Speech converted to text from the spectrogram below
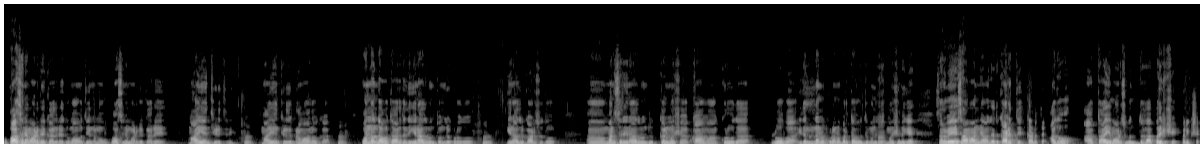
ಉಪಾಸನೆ ಮಾಡಬೇಕಾದ್ರೆ ಧುಮಾವತಿಯನ್ನು ನಾವು ಉಪಾಸನೆ ಮಾಡಬೇಕಾದ್ರೆ ಮಾಯೆ ಅಂತ ಹೇಳ್ತೀವಿ. ಮಾಯೆ ಅಂತ ಹೇಳಿದ್ರೆ ಭ್ರಮಾಲೋಕ ಒಂದೊಂದು ಅವತಾರದಲ್ಲಿ ಏನಾದರೂ ಒಂದು ತೊಂದರೆ ಕೊಡೋದು ಏನಾದರೂ ಕಾಡಿಸೋದು ಮನಸ್ಸಲ್ಲಿ ಏನಾದರೂ ಒಂದು ಕಲ್ಮಶ ಕಾಮ ಕ್ರೋಧ ಲೋಭ ಇದೆಲ್ಲನೂ ಕೂಡ ಬರ್ತಾ ಹೋಗುತ್ತೆ ಮನುಷ್ಯ ಮನುಷ್ಯನಿಗೆ. ಸರ್ವೇ ಸಾಮಾನ್ಯವಾಗಿ ಅದು ಕಾಡುತ್ತೆ. ಕಾಣುತ್ತೆ. ಅದು ಆ ತಾಯಿ ಮಾಡಿಸುವಂತಹ ಪರೀಕ್ಷೆ. ಪರೀಕ್ಷೆ.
